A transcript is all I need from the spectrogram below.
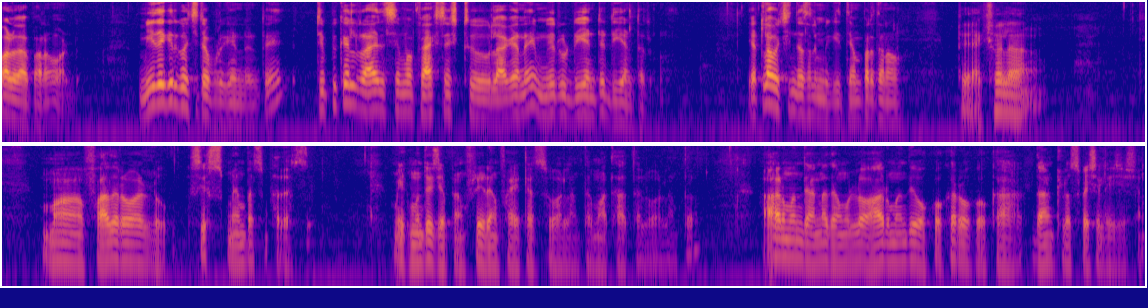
వాళ్ళ వ్యాపారం వాళ్ళు. మీ దగ్గరికి వచ్చేటప్పటికి ఏంటంటే టిపికల్ రాయలసీమ ఫ్యాక్షనిస్ట్ లాగానే మీరు డి అంటే డి అంటారు. ఎట్లా వచ్చింది అసలు మీకు ఈ తెంపరతనం? అంటే యాక్చువల్గా మా ఫాదర్ వాళ్ళు సిక్స్ మెంబర్స్ బ్రదర్స్. మీకు ముందే చెప్పాను ఫ్రీడమ్ ఫైటర్స్ వాళ్ళంతా మా తాతలు వాళ్ళంతా. ఆరు మంది అన్నదమ్ముల్లో ఆరు మంది ఒక్కొక్కరు ఒక్కొక్క దాంట్లో స్పెషలైజేషన్.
